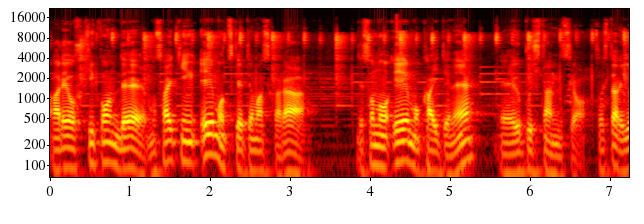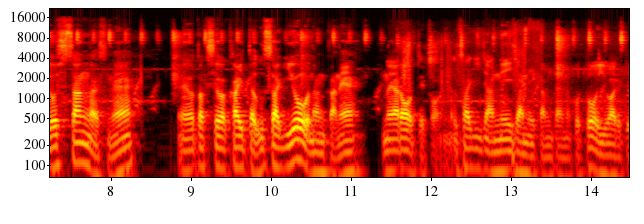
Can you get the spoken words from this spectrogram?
あれを吹き込んで、もう最近絵もつけてますから、で、その絵も描いてね、えー、ウプしたんですよ。そしたら、吉さんがですね、えー、私が描いたウサギをなんかね、のやろうってと、ウサギじゃねえじゃねえかみたいなことを言われて、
